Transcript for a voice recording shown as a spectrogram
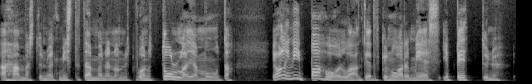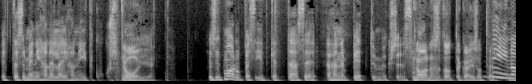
hämmästynyt, että mistä tämmöinen on nyt voinut tulla ja muuta. Ja oli niin pahoillaan, tiedätkö, nuori mies ja pettynyt, että se meni hänellä ihan itkuksi. Oi että. Ja sitten mua rupesi itkettää se hänen pettymyksensä. No onhan se totta kai iso pettymys. niin, no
